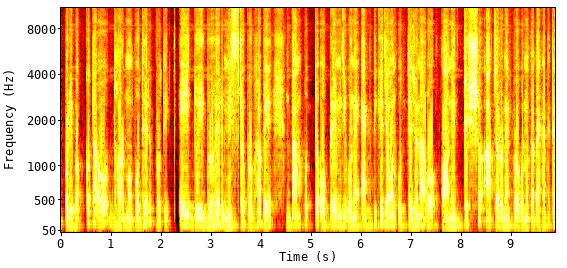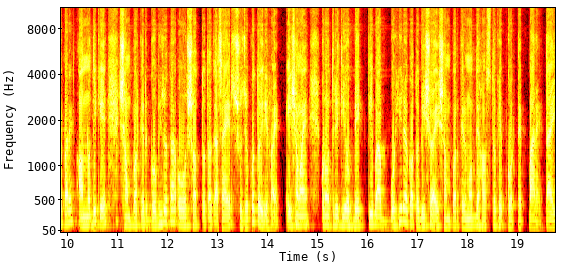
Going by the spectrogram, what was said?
পরিপক্কতা ও ধর্মবোধের প্রতীক। এই দুই গ্রহের মিশ্র প্রভাবে দাম্পত্য ও প্রেম জীবনে একদিকে যেমন উত্তেজনা ও অনির্দেশ্য আচরণের প্রবণতা দেখা দিতে পারে, অন্যদিকে সম্পর্কের গভীরতা ও সত্যতা যাচাইয়ের সুযোগও তৈরি হয়। এই সময় কোনো তৃতীয় ব্যক্তি বা বহিরাগত বিষয়ে সম্পর্কের মধ্যে হস্তক্ষেপ করতে পারে, তাই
